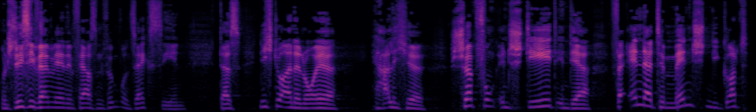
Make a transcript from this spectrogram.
Und schließlich werden wir in den Versen 5 und 6 sehen, dass nicht nur eine neue herrliche Schöpfung entsteht, in der veränderte Menschen, die Gott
